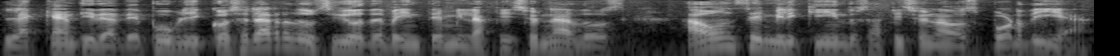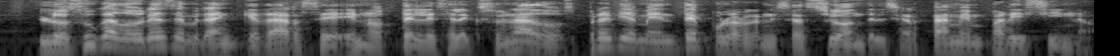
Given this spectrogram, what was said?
la cantidad de público será reducido de 20.000 aficionados a 11.500 aficionados por día. Los jugadores deberán quedarse en hoteles seleccionados previamente por la organización del certamen parisino.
